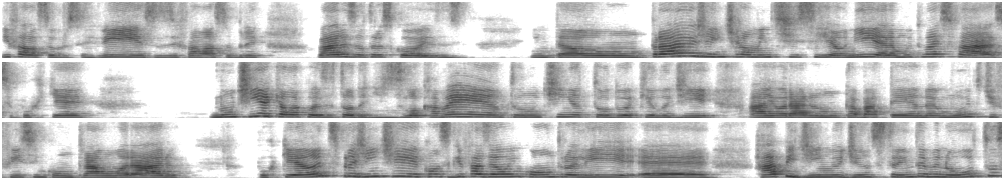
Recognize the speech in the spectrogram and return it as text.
e falar sobre os serviços e falar sobre várias outras coisas. Então, para a gente realmente se reunir era muito mais fácil, porque não tinha aquela coisa toda de deslocamento, não tinha tudo aquilo de, ai, ah, horário não tá batendo, é muito difícil encontrar um horário, porque antes para a gente conseguir fazer um encontro ali é, rapidinho, de uns 30 minutos,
